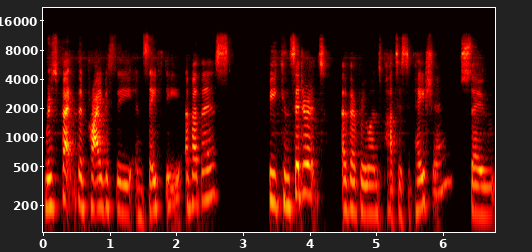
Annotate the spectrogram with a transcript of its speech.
respect the privacy and safety of others, be considerate of everyone's participation. So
